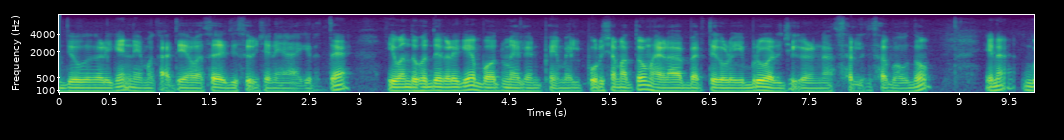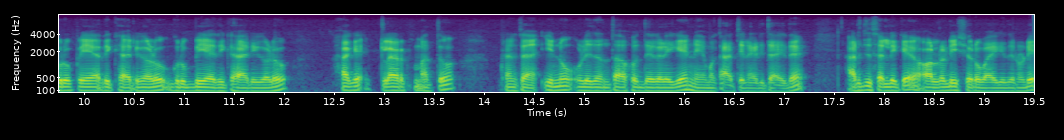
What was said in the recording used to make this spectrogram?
ಉದ್ಯೋಗಗಳಿಗೆ ನೇಮಕಾತಿಯ ಹೊಸ ಅಧಿಸೂಚನೆ ಆಗಿರುತ್ತೆ. ಈ ಒಂದು ಹುದ್ದೆಗಳಿಗೆ ಬೋತ್ ಮೇಲ್ ಆ್ಯಂಡ್ ಫಿಮೇಲ್ ಪುರುಷ ಮತ್ತು ಮಹಿಳಾ ಅಭ್ಯರ್ಥಿಗಳು ಇಬ್ಬರು ಅರ್ಜಿಗಳನ್ನು ಸಲ್ಲಿಸಬಹುದು. ಇನ್ನು ಗ್ರೂಪ್ ಎ ಅಧಿಕಾರಿಗಳು ಗ್ರೂಪ್ ಬಿ ಅಧಿಕಾರಿಗಳು, ಹಾಗೆ ಕ್ಲರ್ಕ್ ಮತ್ತು ಫ್ರೆಂಡ್ಸ್ ಇನ್ನೂ ಉಳಿದಂಥ ಹುದ್ದೆಗಳಿಗೆ ನೇಮಕಾತಿ ನಡೀತಾ ಇದೆ. ಅರ್ಜಿ ಸಲ್ಲಿಕೆ ಆಲ್ರೆಡಿ ಶುರುವಾಗಿದೆ ನೋಡಿ,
